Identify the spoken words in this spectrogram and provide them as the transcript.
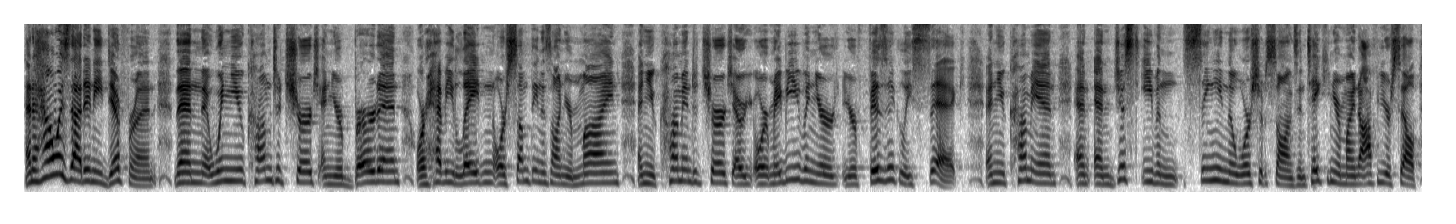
And how is that any different than when you come to church and you're burdened or heavy laden or something is on your mind and you come into church or, or maybe even you're, you're physically sick and you come in and, and just even singing the worship songs and taking your mind off of yourself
